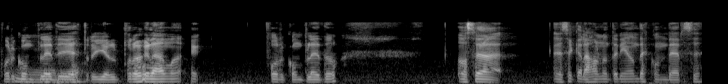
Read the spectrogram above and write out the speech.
por completo y destruyó el programa eh, por completo. O sea, ese carajo no tenía donde esconderse.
